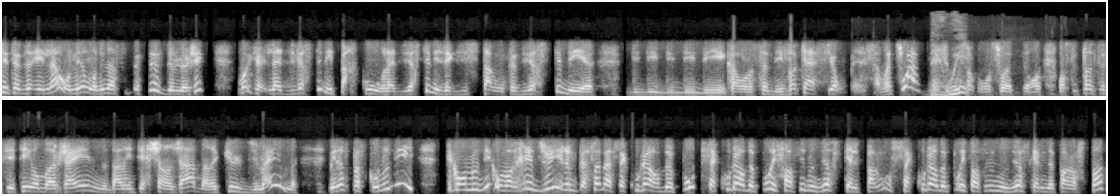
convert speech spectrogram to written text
C'est-à-dire, et là, on est, on est dans cette espèce de logique. Moi, la diversité des parcours, la diversité des existences, la diversité des, euh, des, des, des, des, comment ça, des vocations, ben, ça va de soi. Ben oui. qu'on soit, on, on pas une société homogène, dans l'interchangeable, dans le culte du même. Mais là, c'est parce qu'on nous dit. C'est qu'on nous dit qu'on va réduire une personne à sa couleur de peau, puis sa couleur de peau est censée nous dire ce qu'elle pense, sa couleur de peau est censée nous dire ce qu'elle ne pense pas,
